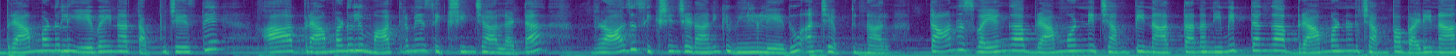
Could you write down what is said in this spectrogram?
బ్రాహ్మణులు ఏవైనా తప్పు చేస్తే ఆ బ్రాహ్మణులు మాత్రమే శిక్షించాలట రాజు శిక్షించడానికి వీలు లేదు అని చెప్తున్నారు. తాను స్వయంగా బ్రాహ్మణ్ణి చంపిన తన నిమిత్తంగా బ్రాహ్మణుడు చంపబడిన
